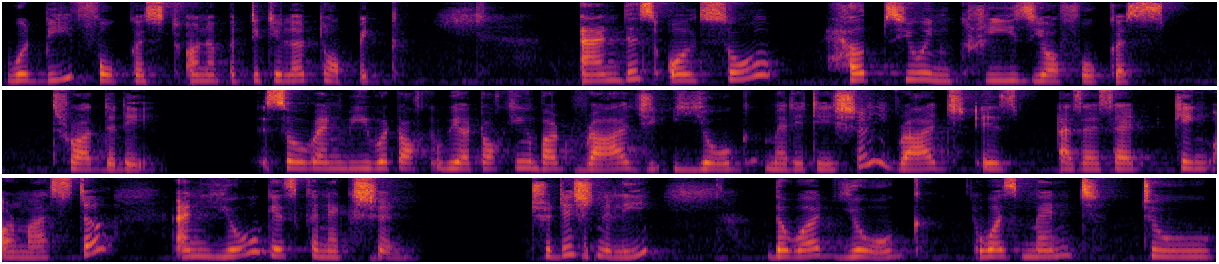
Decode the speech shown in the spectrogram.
would be focused on a particular topic. And this also helps you increase your focus throughout the day. So when we were talking we are talking about Raj Yoga meditation. Raj is, as I said, king or master, and yoga is connection. Traditionally, the word yoga was meant to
